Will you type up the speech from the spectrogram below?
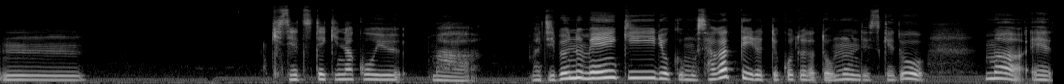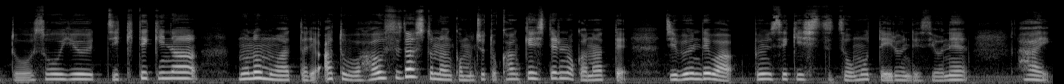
うーん季節的なこういう、まあ、まあ自分の免疫力も下がっているってことだと思うんですけどまあえーと、そういう時期的なものもあったりあとはハウスダストなんかもちょっと関係してるのかなって自分では分析しつつ思っているんですよね。はい。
